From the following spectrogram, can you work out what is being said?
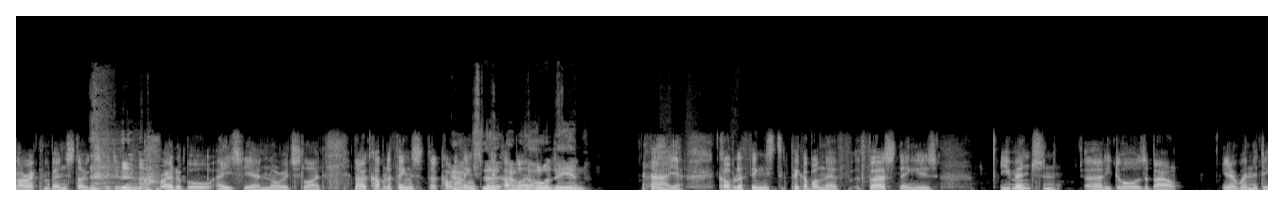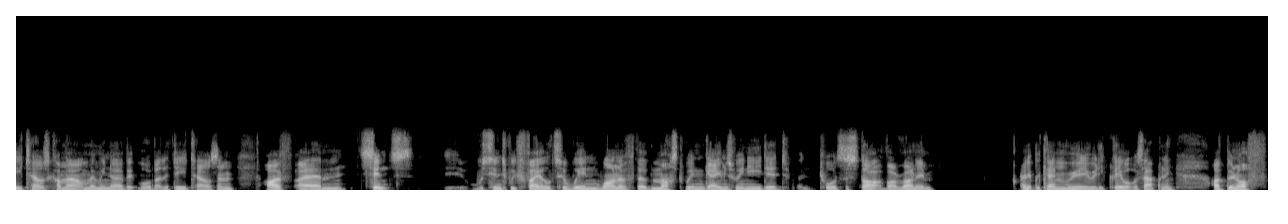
I reckon Ben Stokes could do an incredible ACN Norwich slide. Now, a couple of things. A couple out of things the, to pick up on. the Holiday Inn. Ah, yeah. A couple of things to pick up on there. First thing is, you mentioned early doors about you know when the details come out and when we know a bit more about the details. And I've um, since since we failed to win one of the must-win games we needed towards the start of our running, and it became really really clear what was happening. I've been off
